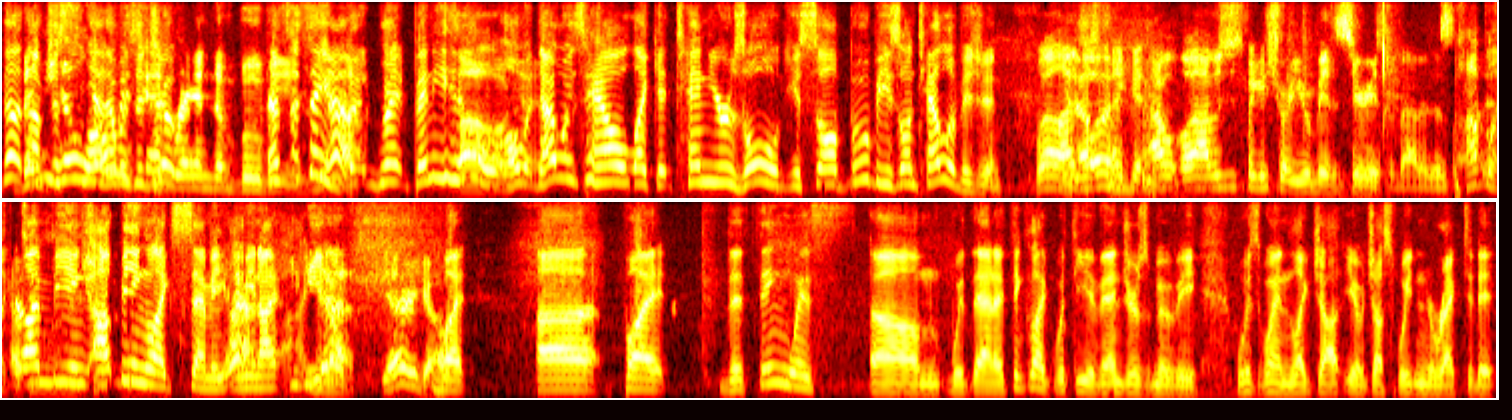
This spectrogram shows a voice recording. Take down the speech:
No, Benny I'm just Hill yeah, that was a joke. Random boobies. That's the thing. Yeah. Benny Hill. Oh, okay. That was how, like, at ten years old, you saw boobies on television. Well, I, just making, I, well I, was just making sure you were being serious about it as public. I'm being, I'm being like semi. Yeah. I mean, I, you know, yeah, there you go. But, uh, but the thing with um, with that. I think like with the Avengers movie was when like jo- you know Joss Whedon directed it,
